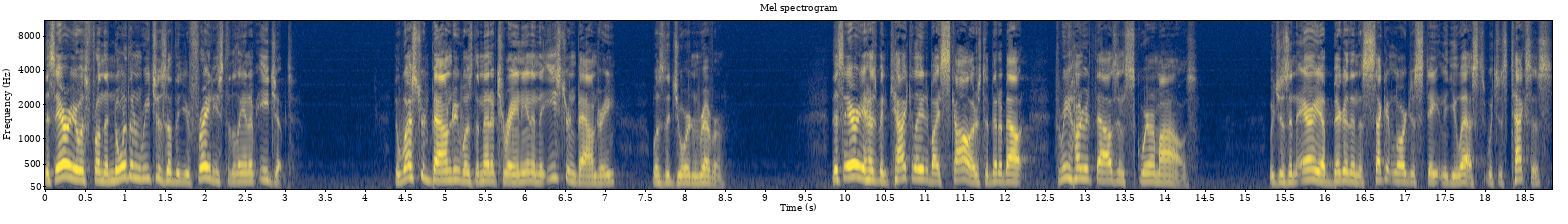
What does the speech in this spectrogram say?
This area was from the northern reaches of the Euphrates to the land of Egypt. The western boundary was the Mediterranean, and the eastern boundary was the Jordan River. This area has been calculated by scholars to have been about 300,000 square miles, which is an area bigger than the second largest state in the U.S., which is Texas,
